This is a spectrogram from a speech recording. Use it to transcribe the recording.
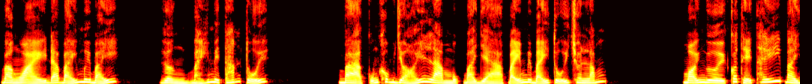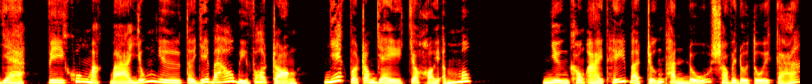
Bà ngoại đã 77 gần 78 tuổi. Bà cũng không giỏi làm một bà già 77 tuổi cho lắm. Mọi người có thể thấy bà già vì khuôn mặt bà giống như tờ giấy báo bị vo tròn, nhét vào trong giày cho khỏi ẩm mốc. Nhưng không ai thấy bà trưởng thành đủ so với độ tuổi cả.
